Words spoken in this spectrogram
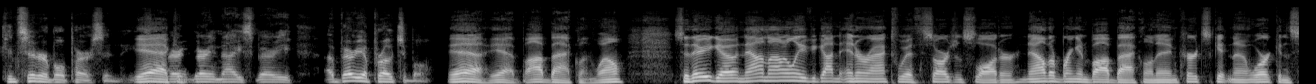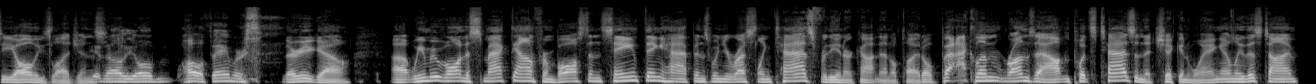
considerable person. He's Yeah, very very nice, very uh, very approachable. Yeah, yeah, Bob Backlund. Well, so there you go. Now, not only have you gotten to interact with Sergeant Slaughter, now they're bringing Bob Backlund in. Kurt's getting to work and see all these legends. Getting all the old Hall of Famers. There you go. Uh, we move on to SmackDown from Boston. Same thing happens when you're wrestling Taz for the Intercontinental title. Backlund runs out and puts Taz in the chicken wing. Only this time,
